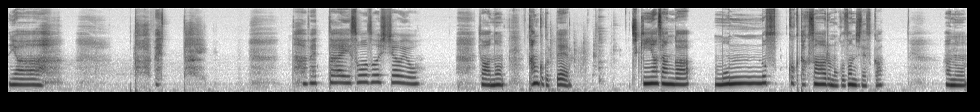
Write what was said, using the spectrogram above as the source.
いや食べたい。食べたい。想像しちゃうよ。そうあの韓国ってチキン屋さんがものすっごくたくさんあるのご存知ですか？あの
